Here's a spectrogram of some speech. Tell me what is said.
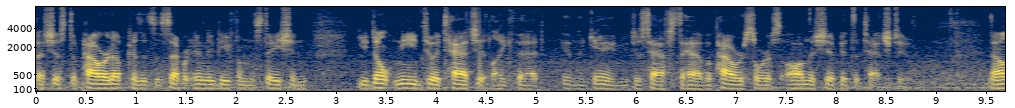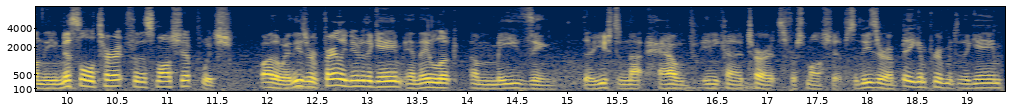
That's just to power it up because it's a separate entity from the station. You don't need to attach it like that in the game. It just has to have a power source on the ship it's attached to. Now on the missile turret for the small ship, which by the way, these are fairly new to the game and they look amazing. They're used to not have any kind of turrets for small ships. So these are a big improvement to the game.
